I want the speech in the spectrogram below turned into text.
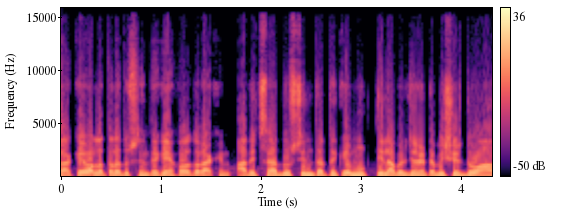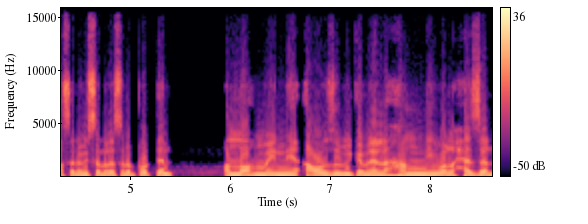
তাকেও আল্লাহ তালা দুশ্চিন্তা থেকে হেফাজত রাখেন। আর এছাড়া দুশ্চিন্তা থেকে মুক্তি লাভের জন্য একটা বিশেষ দোয়া আছে। নবী সাল্লাহ সাল্লাম পড়তেন আল্লাহ আউযু বিকা মিনাল হাম্মি ওয়াল হাজান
